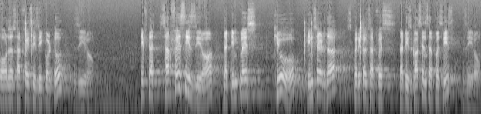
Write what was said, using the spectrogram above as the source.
over the surface is equal to 0. If the surface is 0, that implies Q inside the spherical surface, that is Gaussian surface is 0.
